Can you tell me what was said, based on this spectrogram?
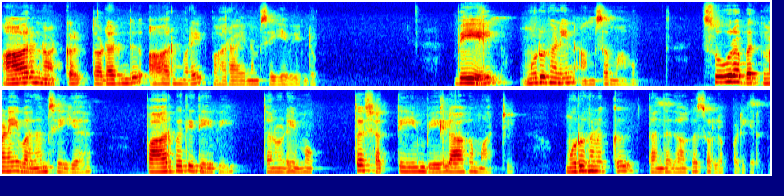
ஆறு நாட்கள் தொடர்ந்து ஆறு முறை பாராயணம் செய்ய வேண்டும். வேல் முருகனின் அம்சமாகும். சூரபத்மனை வதம் செய்ய பார்வதி தேவி தன்னுடைய மொத்த சக்தியும் வேலாக மாற்றி முருகனுக்கு தந்ததாக சொல்லப்படுகிறது.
